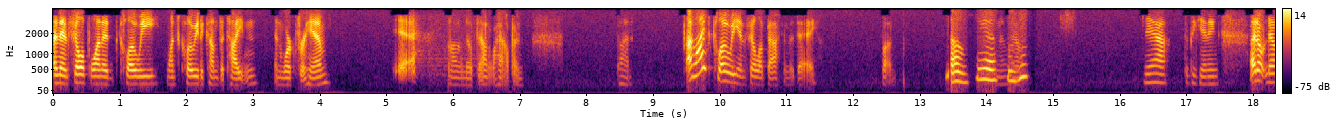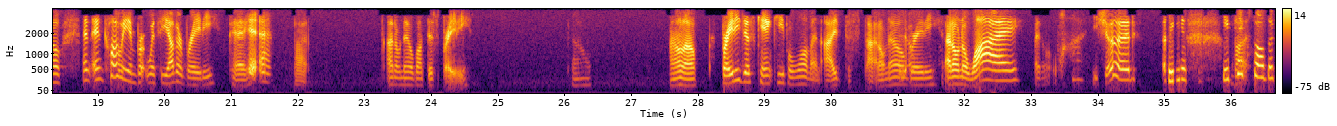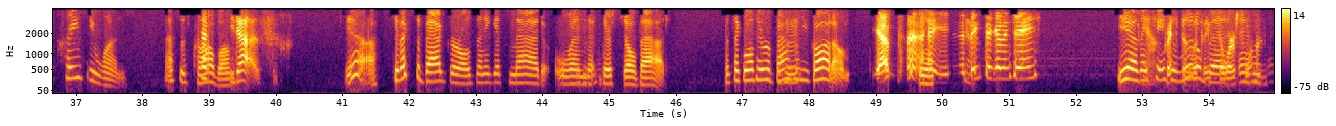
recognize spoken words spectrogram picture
and then Philip wanted Chloe wants Chloe to come to Titan and work for him. yeah. I don't know if that'll happen, but I liked Chloe and Philip back in the day. But Oh, yeah. Mhm. yeah, the beginning, I don't know. And and Chloe and Br- with the other Brady, okay, Yeah. but I don't know about this Brady. So I don't know. Brady just can't keep a woman. I just I don't know No. Brady. I don't know why. I don't know why. He should. He, he But- picks all the crazy ones. That's his problem. He does. Yeah. He likes the bad girls, then he gets mad when Mhm. they're still bad. It's like, well, they were bad Mhm. when you got them. Yep. Yeah. think they're gonna change? Yeah, they Yeah, changed Kristen a little was the, bit. the worst and, one.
